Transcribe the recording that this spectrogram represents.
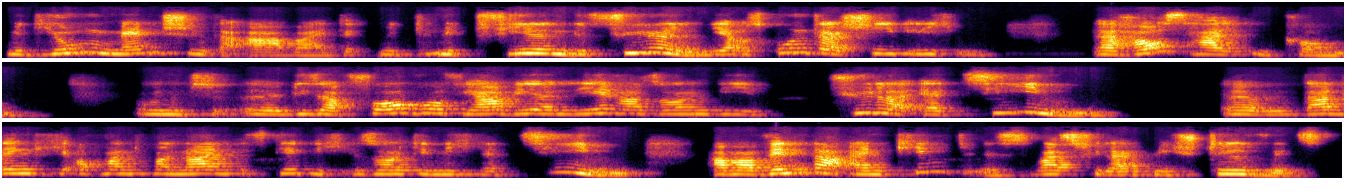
mit jungen Menschen gearbeitet, mit, mit vielen Gefühlen, die aus unterschiedlichen äh, Haushalten kommen. Und äh, dieser Vorwurf, ja, wir Lehrer sollen die Schüler erziehen, ähm, da denke ich auch manchmal, nein, es geht nicht, ihr sollt ihn nicht erziehen. Aber wenn da ein Kind ist, was vielleicht nicht still sitzt,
